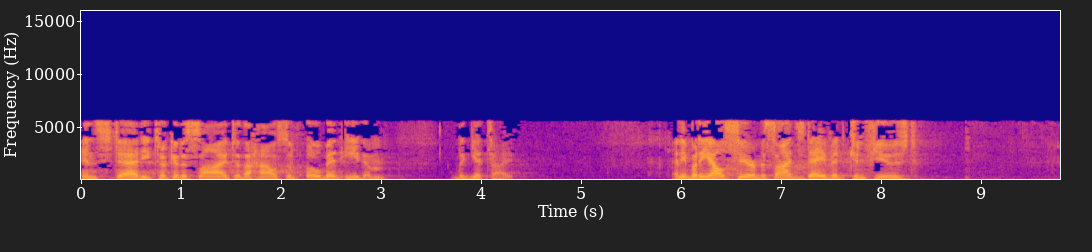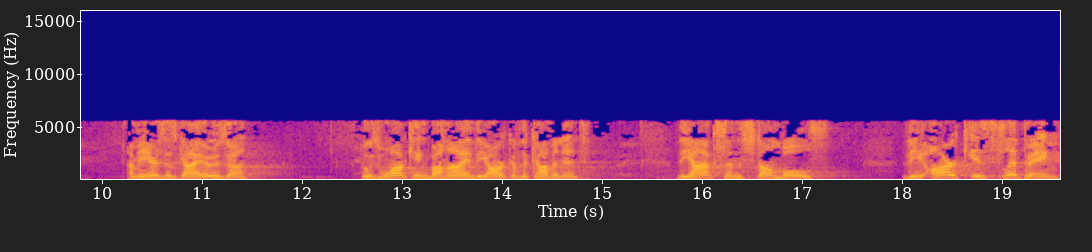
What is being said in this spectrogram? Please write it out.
Instead, he took it aside to the house of Obed Edom, the Gittite. Anybody else here besides David confused? I mean, here's this guy Uzzah, who's walking behind the Ark of the Covenant. The oxen stumbles. The Ark is slipping.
